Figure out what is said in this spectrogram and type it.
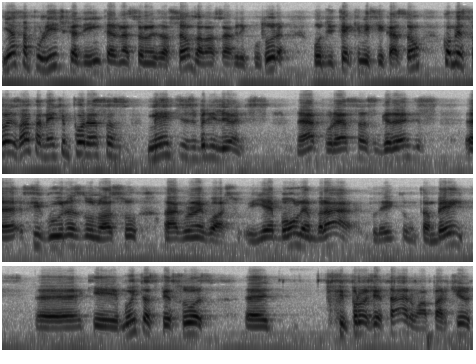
E essa política de internacionalização da nossa agricultura, ou de tecnificação, começou exatamente por essas mentes brilhantes, né? por essas grandes eh, figuras do nosso agronegócio. E é bom lembrar, Cleiton, também, eh, que muitas pessoas eh, se projetaram a partir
